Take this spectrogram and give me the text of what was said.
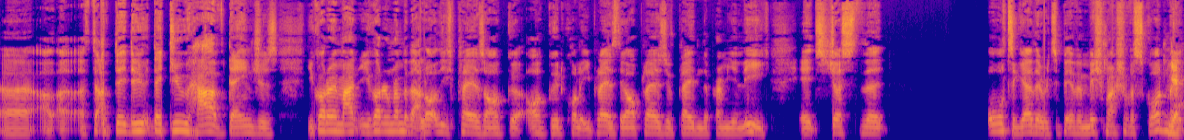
Uh, they do they do have dangers. You got to imagine. You got to remember that a lot of these players are good, are good quality players. They are players who've played in the Premier League. It's just that altogether, it's a bit of a mishmash of a squad. Mate.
